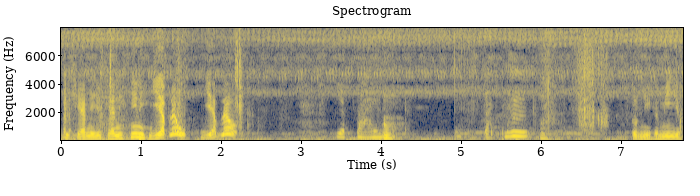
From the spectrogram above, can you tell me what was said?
อยูแขนนี่อยูแขนนี่นี่นี่เหยียบแล้วเหยียบแล้วเหยียบตายอืมกัดมือตัวนี้ก็มีอยู่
